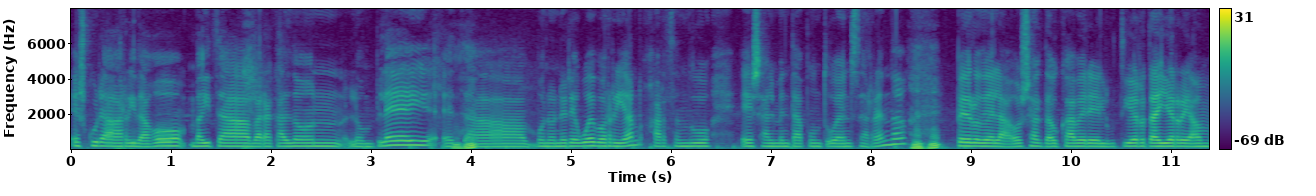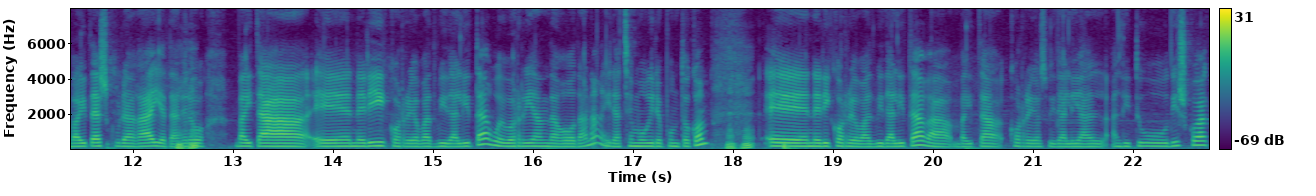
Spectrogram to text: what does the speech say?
Eskuragarri dago baita Barakaldon Longplay eta bueno, nere web horrian jartzen du eh, salmenta puntuen zerrenda. Mhm. Pedro de la Osak dauka bere lutier tailerrean baita eskuragai eta gero baita e, neri korreo bat bidalita web horrian dago dana iratxemugire.com Mhm. e, neri korreo bat bidalita ba, baita korreoz bidali al, alditu diskoak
